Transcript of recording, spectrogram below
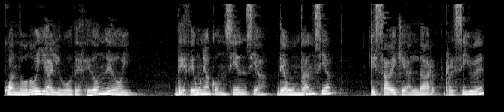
Cuando doy algo, ¿desde dónde doy? ¿Desde una conciencia de abundancia que sabe que al dar recibe?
